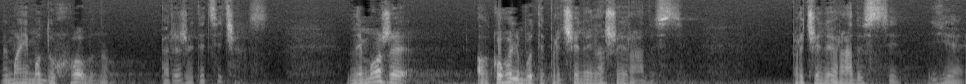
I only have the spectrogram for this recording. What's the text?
Ми маємо духовно пережити цей час. Не може алкоголь бути причиною нашої радості. Причиною радості є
